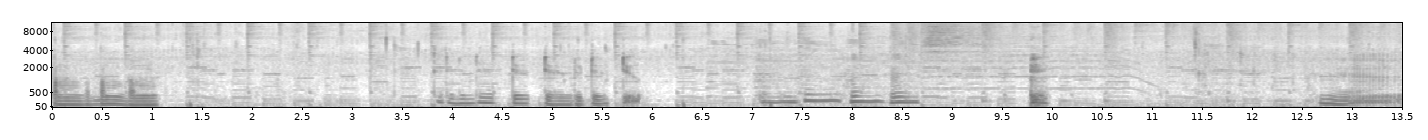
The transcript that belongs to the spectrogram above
bum bum bum bum. Do do do do do do do do. Hmm.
